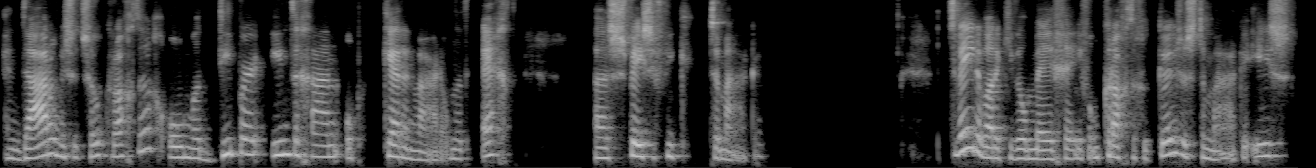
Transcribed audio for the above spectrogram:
En daarom is het zo krachtig om wat dieper in te gaan op kernwaarden, om het echt uh, specifiek te maken. Tweede wat ik je wil meegeven om krachtige keuzes te maken is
